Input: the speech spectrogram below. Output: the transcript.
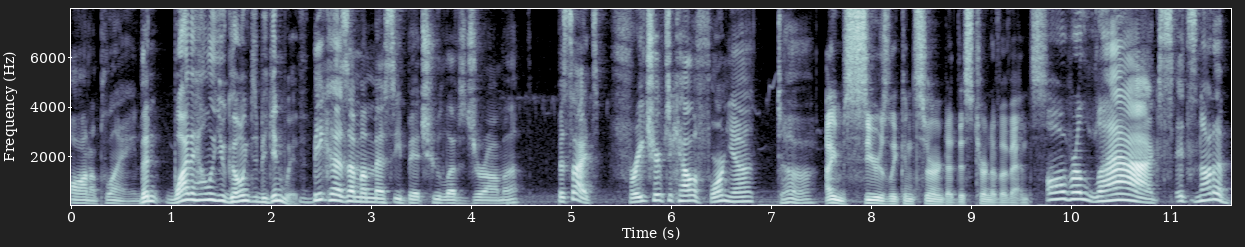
on a plane. then why the hell are you going to begin with? Because I'm a messy bitch who loves drama. Besides, free trip to California. Duh. I'm seriously concerned at this turn of events. Oh, relax. It's not a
